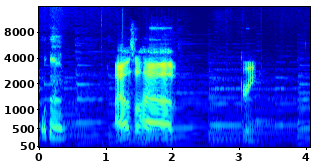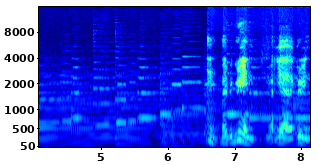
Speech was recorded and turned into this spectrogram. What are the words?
whatever. I also have green. Hmm, maybe green. Yeah, green.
